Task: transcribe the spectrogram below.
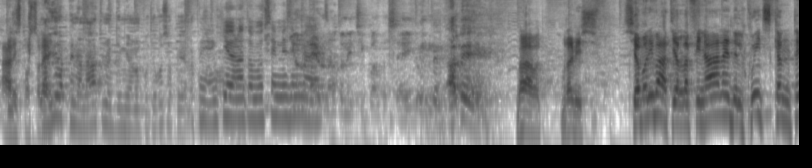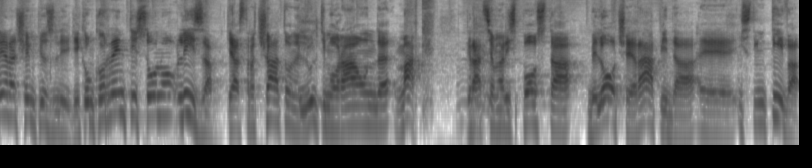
Ha risposto Ma lei. io ero appena nato nel 2000, non potevo saperlo. Eh, Anch'io ero nato avevo sei mesi e Io non ero mezzo. nato nel 56. Vabbè. Bravo, bravissimo. Siamo arrivati alla finale del quiz Cantera Champions League. I concorrenti sono Lisa, che ha stracciato nell'ultimo round Mac, grazie a una risposta veloce, rapida e istintiva,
